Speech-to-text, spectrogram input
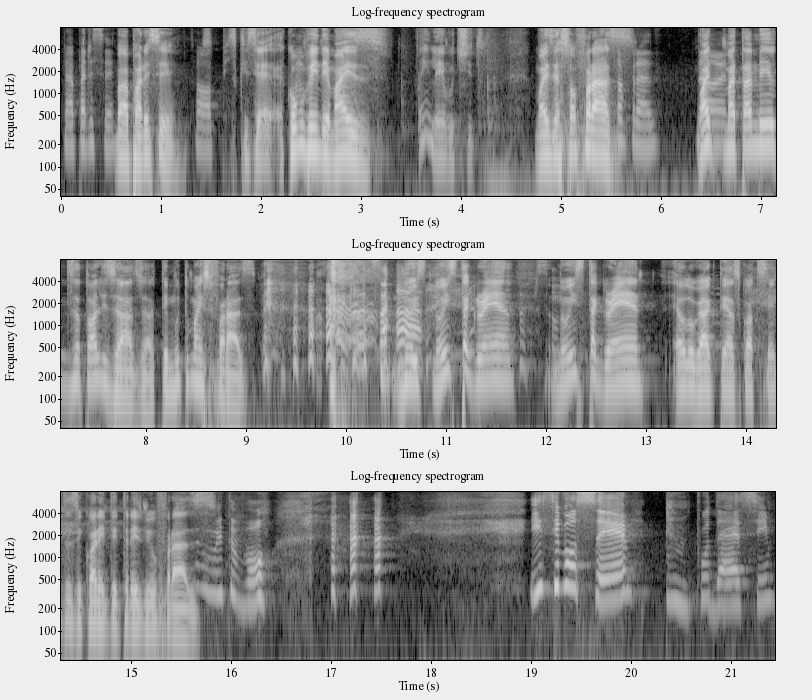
Vai aparecer. vai aparecer. Top. Esqueci. É como vender mais. Nem lembro o título. Mas é só frases. Essa frase. Mas, hora. mas tá meio desatualizado já. Tem muito mais frases. no, no Instagram. No Instagram é o lugar que tem as 443 mil frases. Muito bom. e se você pudesse,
